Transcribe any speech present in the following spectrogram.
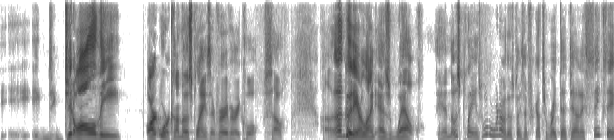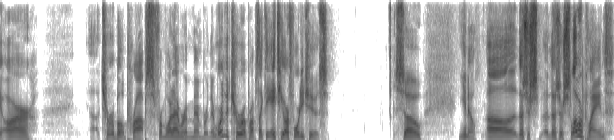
did all the artwork on those planes. They're very, very cool. So, uh, a good airline as well. And those planes, what, what, are those planes? I forgot to write that down. I think they are uh, turboprops, from what I remember. They're more the turboprops, like the ATR 42s. So, you know, uh, those are those are slower planes.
